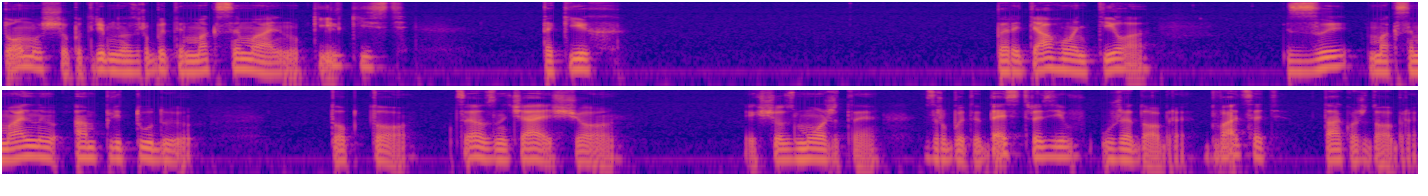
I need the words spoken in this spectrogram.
тому, що потрібно зробити максимальну кількість таких перетягувань тіла з максимальною амплітудою. Тобто, це означає, що якщо зможете зробити 10 разів, уже добре. 20 також добре.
